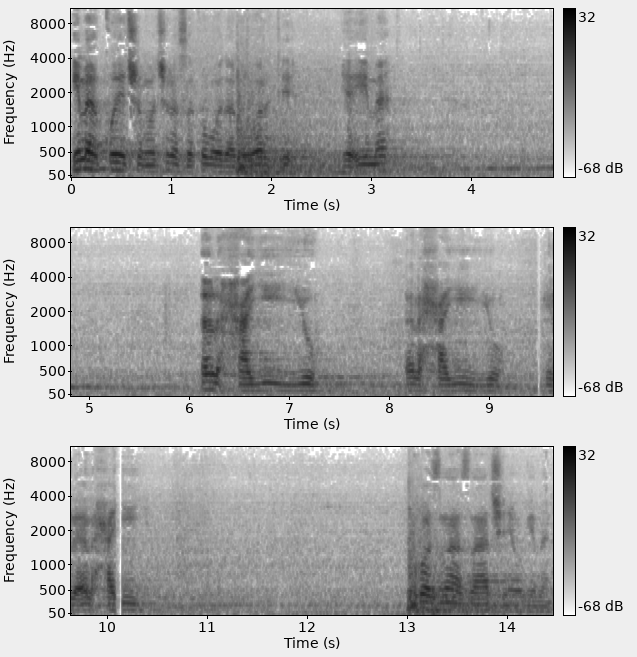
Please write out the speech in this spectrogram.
ime koje ćemo večeras ako da govoriti je ime El Hayiju El Hayiju ili El Hayij Ko zna značenje ovog imena?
